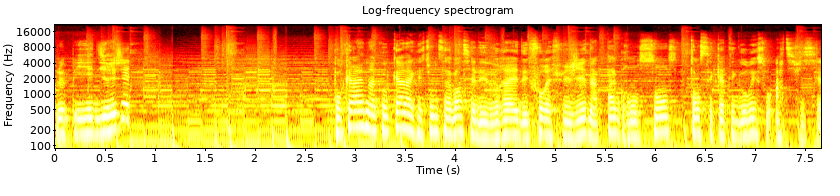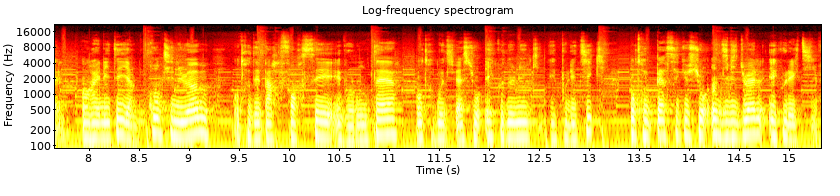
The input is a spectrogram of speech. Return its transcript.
le pays est dirigé. Pour Karen Akoka, la question de savoir s'il y a des vrais et des faux réfugiés n'a pas grand sens tant ces catégories sont artificielles. En réalité, il y a un continuum entre départ forcé et volontaire, entre motivation économique et politique, entre persécution individuelle et collective.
